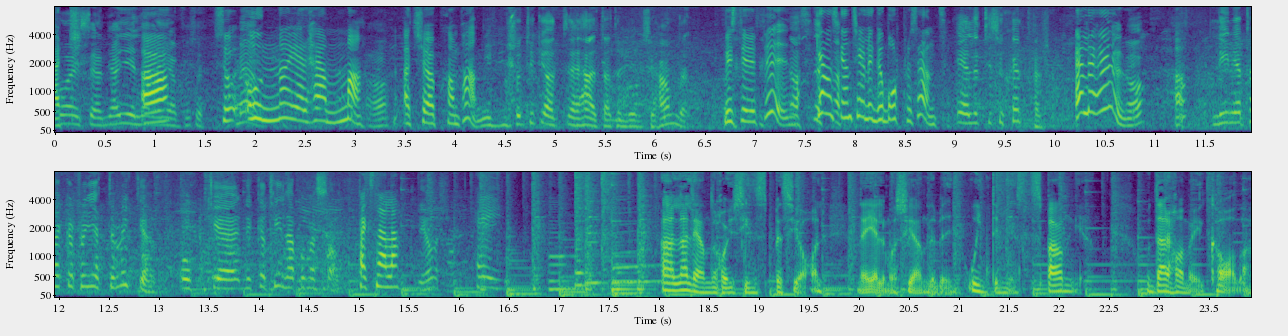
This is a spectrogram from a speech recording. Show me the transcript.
jämförelsen. Jag gillar Ja. jämförelsen. Så Men- unna er hemma att köpa champagne. Så tycker jag att det är härligt att den ryms i handen. Visst är det fint? Ganska en trevlig gå-bort-present. Eller till sig själv kanske. Eller hur? Ja. Ja. Linn, jag tackar så jättemycket. Och eh, lycka till här på mässan. Tack snälla. Vi hörs. Hej. Alla länder har ju sin special när det gäller mousserande vin och inte minst Spanien. Och där har man ju cava,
